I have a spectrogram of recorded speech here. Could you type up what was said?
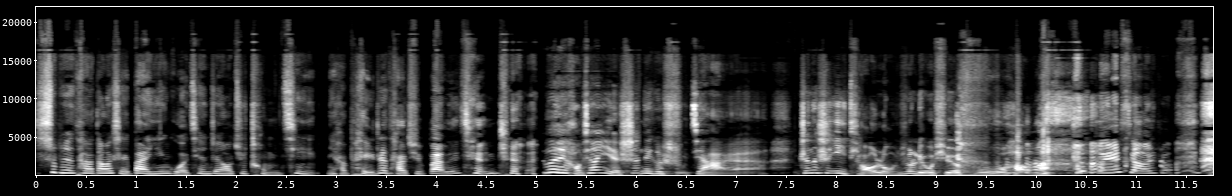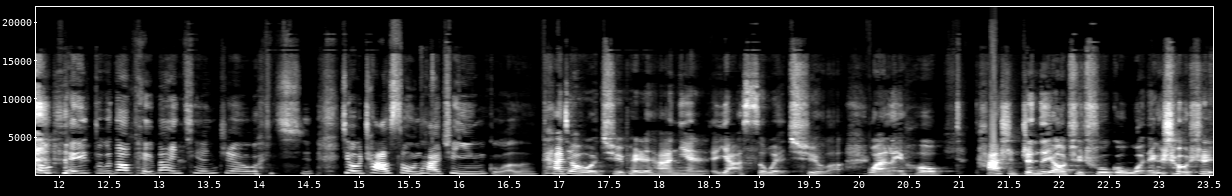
是不是他当时办英国签证要去重庆，你还陪着他去办了签证？对，好像也是那个暑假，哎，真的是一条龙，就是留学服务，好吗？我也想说，从陪读到陪伴签证，我去，就差送他去英国了。他叫我去陪着他念雅思，我也去了。完了以后，他是真的要去出国，我那个时候是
